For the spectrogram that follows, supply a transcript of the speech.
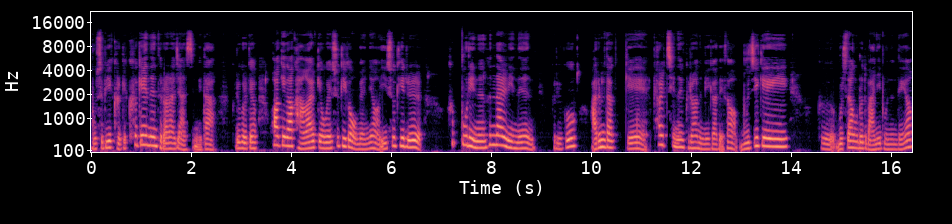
모습이 그렇게 크게는 드러나지 않습니다. 그리고 이렇게 화기가 강할 경우에 수기가 오면요. 이 수기를 흩뿌리는, 흩날리는, 그리고 아름답게 펼치는 그런 의미가 돼서 무지개의 그 물상으로도 많이 보는데요.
